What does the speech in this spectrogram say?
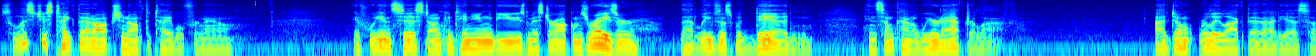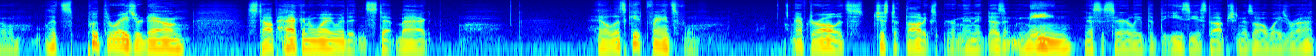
So let's just take that option off the table for now. If we insist on continuing to use Mr. Occam's razor, that leaves us with dead and in some kind of weird afterlife. I don't really like that idea, so let's put the razor down, stop hacking away with it, and step back. Hell, let's get fanciful. After all, it's just a thought experiment. It doesn't mean necessarily that the easiest option is always right.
